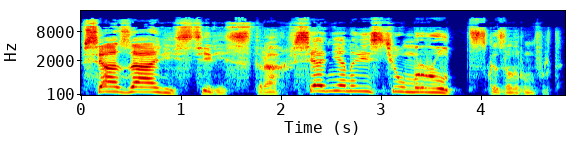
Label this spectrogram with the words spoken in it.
Вся зависть и весь страх, вся ненависть умрут, — сказал Румфорд.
